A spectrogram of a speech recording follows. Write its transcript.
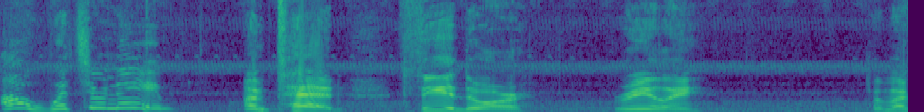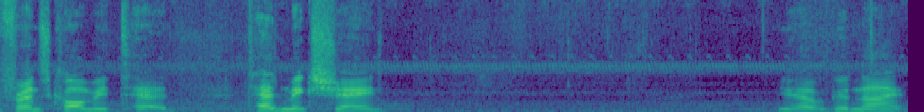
Oh, what's your name? I'm Ted. Theodore, really. But my friends call me Ted. Ted McShane. You have a good night.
